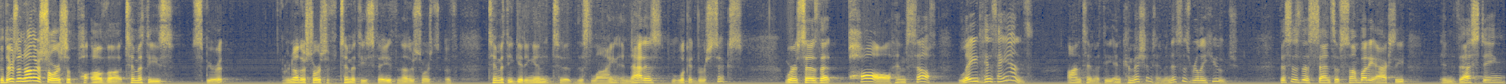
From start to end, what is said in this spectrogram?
But there's another source of, of uh, Timothy's spirit, or another source of Timothy's faith, another source of Timothy getting into this line, and that is look at verse 6, where it says that Paul himself laid his hands on Timothy and commissioned him. And this is really huge. This is this sense of somebody actually investing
